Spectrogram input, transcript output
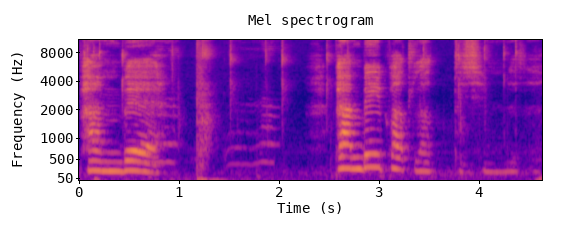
Pembe. Pembeyi patlattı şimdi de.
